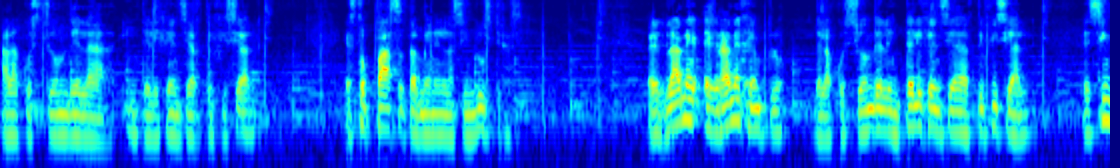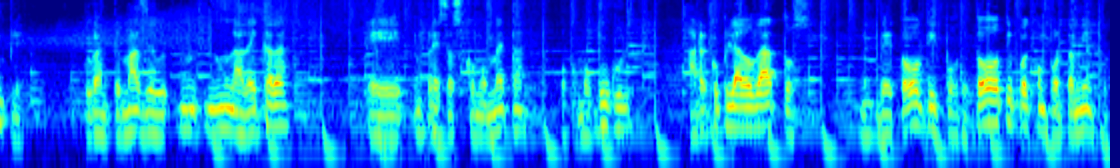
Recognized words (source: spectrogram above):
a la cuestión de la inteligencia artificial. Esto pasa también en las industrias. El gran, el gran ejemplo de la cuestión de la inteligencia artificial es simple. Durante más de una década, eh, empresas como Meta o como Google han recopilado datos de todo tipo, de todo tipo de comportamiento,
